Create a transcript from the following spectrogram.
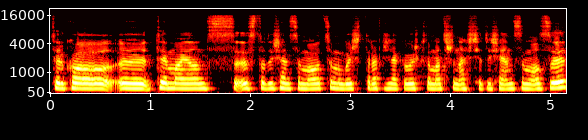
tylko y, ty mając 100 tysięcy mocy mogłeś trafić na kogoś, kto ma 13 tysięcy mocy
